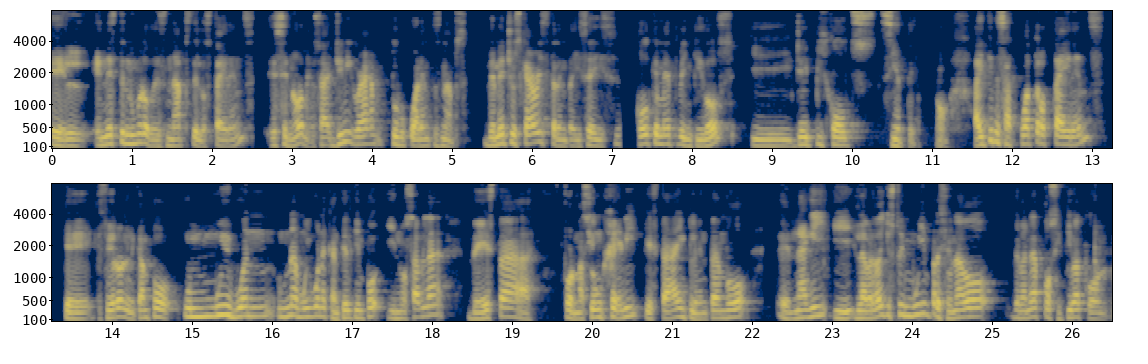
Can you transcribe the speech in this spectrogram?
el, en este número de snaps de los Titans es enorme. O sea, Jimmy Graham tuvo 40 snaps, Demetrius Harris 36, Cole Kemet 22 y JP Holtz 7. ¿no? Ahí tienes a cuatro Titans que, estuvieron en el campo una muy buena cantidad de tiempo y nos habla de esta formación heavy que está implementando eh, Nagy y la verdad yo estoy muy impresionado de manera positiva con,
